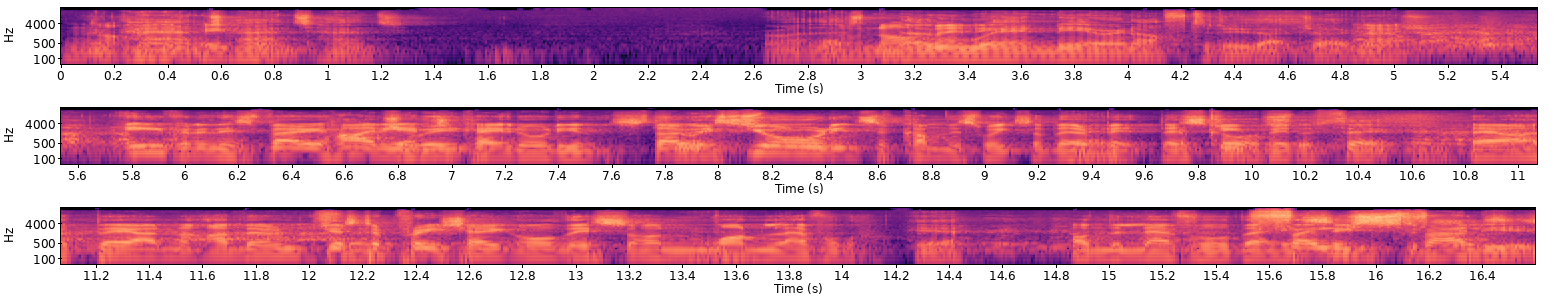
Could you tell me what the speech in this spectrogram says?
Not hands, hands, hands. Right, that's nowhere many. near enough to do that joke. No. Even in this very highly Should we- educated audience, though we- it's your audience have come this week, so they're Yeah, a bit they're of course, stupid. they're thick. They are they are not. They're just appreciating all this on one level. Yeah. On the level that Face value.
